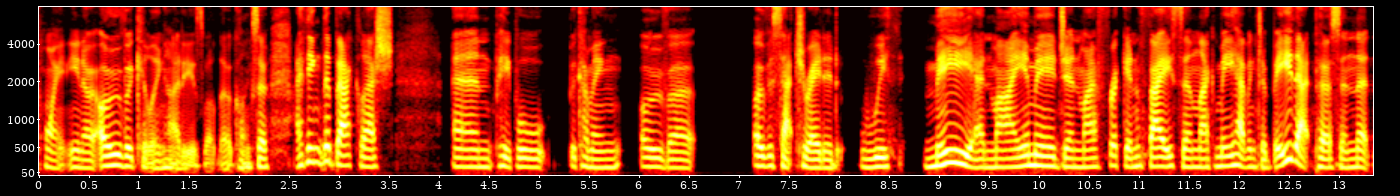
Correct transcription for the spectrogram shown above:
point, you know, over Killing Heidi is what they were calling. So I think the backlash and people becoming over oversaturated with me and my image and my frickin' face and like me having to be that person that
